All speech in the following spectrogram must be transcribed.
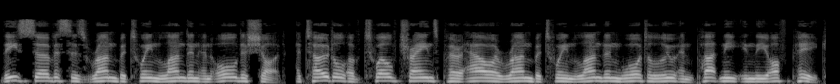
these services run between London and Aldershot. A total of 12 trains per hour run between London Waterloo and Putney in the off-peak,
